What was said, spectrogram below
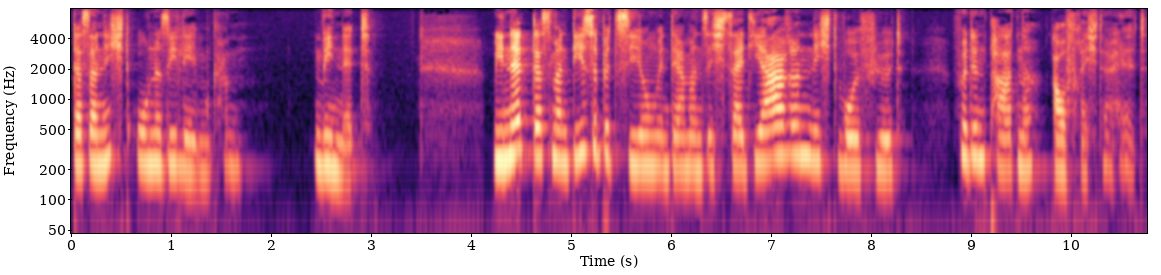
dass er nicht ohne sie leben kann. Wie nett. Wie nett, dass man diese Beziehung, in der man sich seit Jahren nicht wohlfühlt, für den Partner aufrechterhält.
